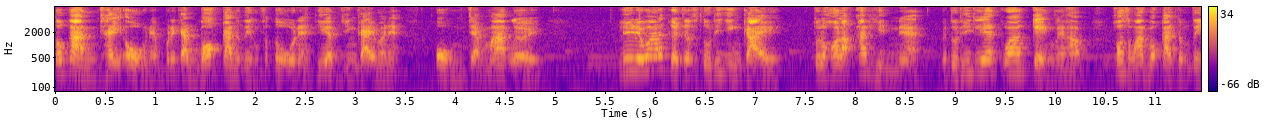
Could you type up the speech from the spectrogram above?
ต้องการใช้โอ่งเนี่ยบริการบล็อกการโจมตีของศัตรูเนี่ยที่แบบยิงไกลมาเนี่ยโอ่งแจ่มมากเลย เรียกได้ว่าถ้าเกิดเจอศัตรูที่ยิงไกล ตัวละครหลักธาตุหินเนี่ยเป็นตัวที่เรียกว่าเก่งเลยครับเพราะสามารถบล็อกการโจมตี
